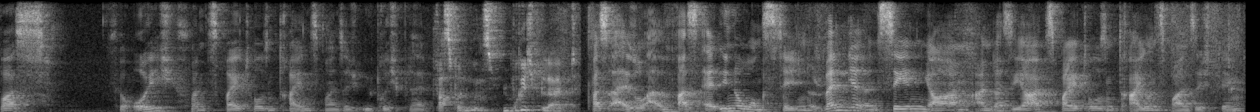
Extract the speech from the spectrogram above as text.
was für euch von 2023 übrig bleibt. Was von uns übrig bleibt. Was also, was erinnerungstechnisch, wenn ihr in zehn Jahren an das Jahr 2023 denkt,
